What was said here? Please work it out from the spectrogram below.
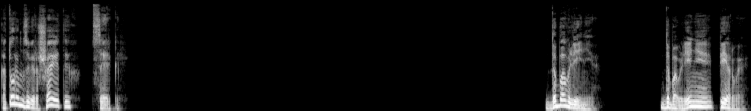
которым завершает их Церковь. Добавление. Добавление первое.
